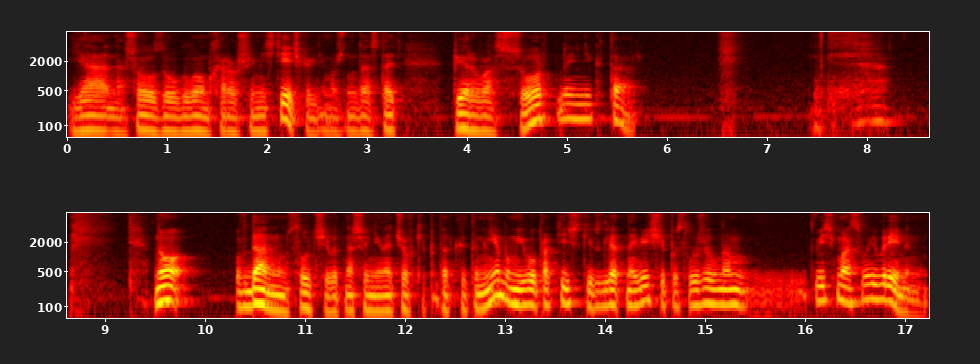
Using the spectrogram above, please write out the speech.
Я нашел за углом хорошее местечко, где можно достать первосортный нектар. Но в данном случае, в отношении ночевки под открытым небом, его практический взгляд на вещи послужил нам весьма своевременным.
